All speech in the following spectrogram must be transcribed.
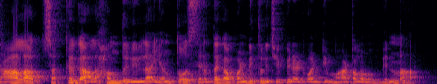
చాలా చక్కగా అల్హమ్దులిల్లా ఎంతో శ్రద్ధగా పండితులు చెప్పినటువంటి మాటలను విన్నారు.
